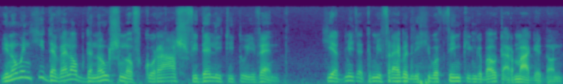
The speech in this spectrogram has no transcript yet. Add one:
You know, when he developed the notion of courage, fidelity to event, he admitted to me privately he was thinking about Armageddon.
